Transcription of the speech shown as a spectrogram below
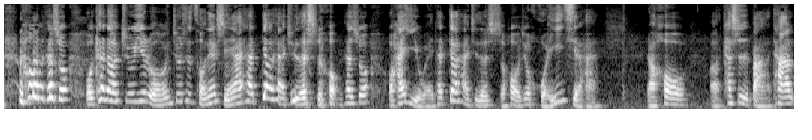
然后他说：“我看到朱一龙就是从那悬崖下掉下去的时候，他说我还以为他掉下去的时候就回忆起来，然后呃，他是把他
